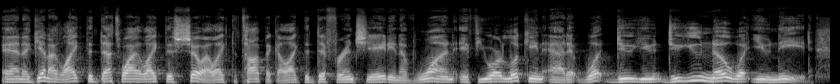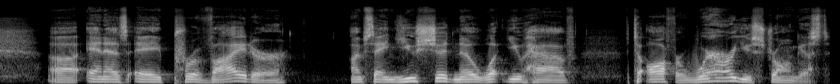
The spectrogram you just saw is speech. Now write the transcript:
And again, I like that. That's why I like this show. I like the topic. I like the differentiating of one. If you are looking at it, what do you do? You know what you need, uh, and as a provider, I'm saying you should know what you have to offer. Where are you strongest?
